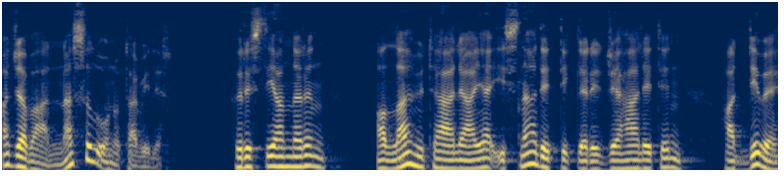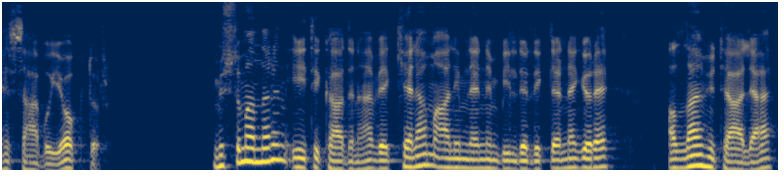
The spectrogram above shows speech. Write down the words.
acaba nasıl unutabilir? Hristiyanların Allahü Teala'ya isnad ettikleri cehaletin haddi ve hesabı yoktur. Müslümanların itikadına ve kelam alimlerinin bildirdiklerine göre Allahü Teala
